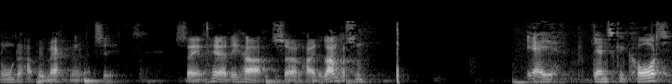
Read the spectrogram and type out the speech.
nogen, der har bemærkninger til sagen her. Det har Søren Heide Lambersen. Ja, ja, ganske kort.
